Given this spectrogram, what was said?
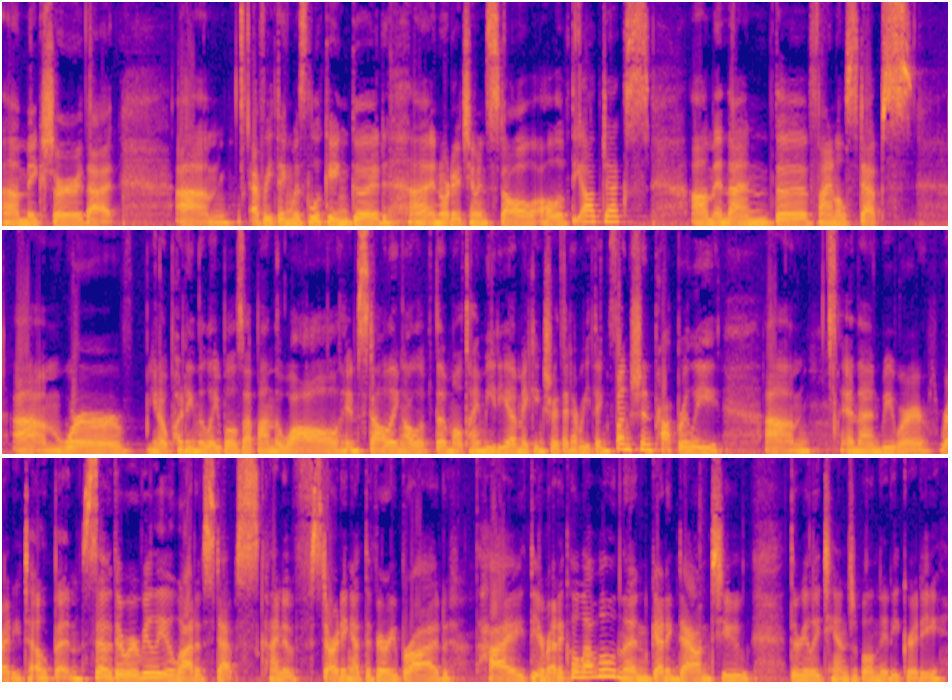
um, make sure that um, everything was looking good uh, in order to install all of the objects. Um, and then the final steps um, were, you know, putting the labels up on the wall, installing all of the multimedia, making sure that everything functioned properly, um, and then we were ready to open. So there were really a lot of steps, kind of starting at the very broad, high theoretical mm-hmm. level, and then getting down to the really tangible nitty gritty.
